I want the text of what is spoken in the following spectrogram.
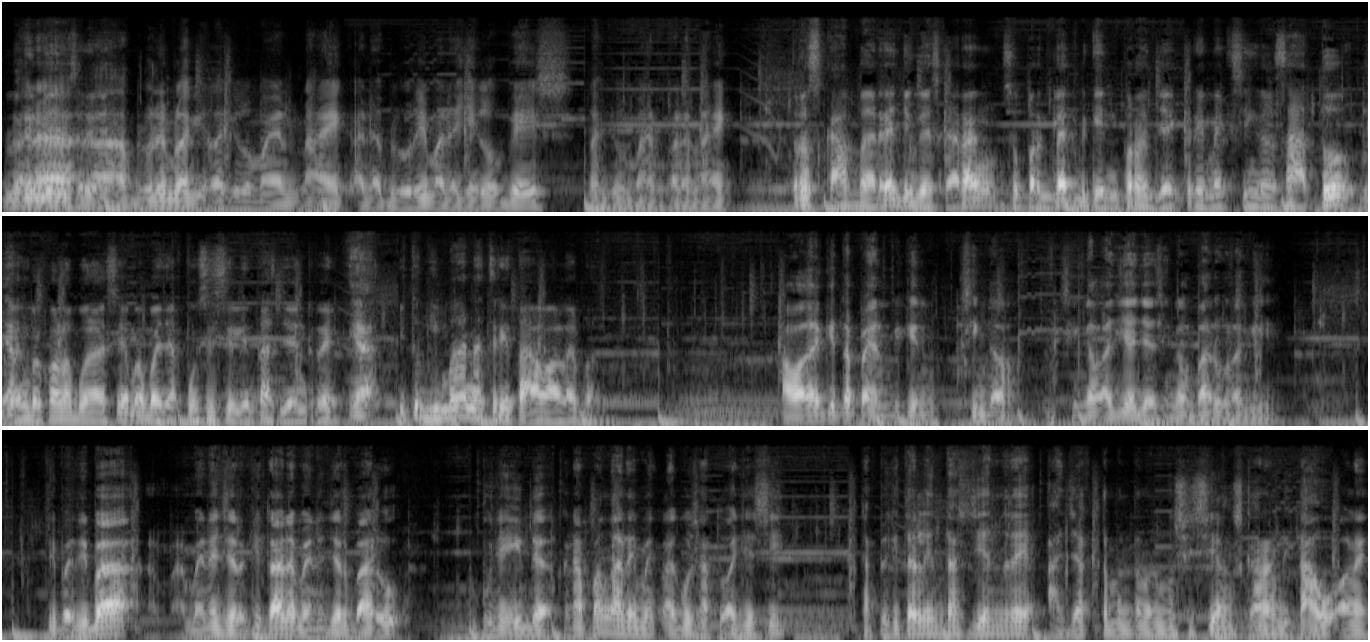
Blue rim ya justru ah, blue rim lagi lagi lumayan naik. Ada blue rim, ada yellow base lagi lumayan pada naik. Terus kabarnya juga sekarang Superglad bikin project remake single satu Ya. yang berkolaborasi sama banyak musisi lintas genre. Ya, Itu gimana cerita awalnya bang? awalnya kita pengen bikin single, single aja aja single baru lagi. Tiba-tiba manajer kita ada manajer baru punya ide, kenapa nggak remake lagu satu aja sih? Tapi kita lintas genre, ajak teman-teman musisi yang sekarang ditahu oleh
